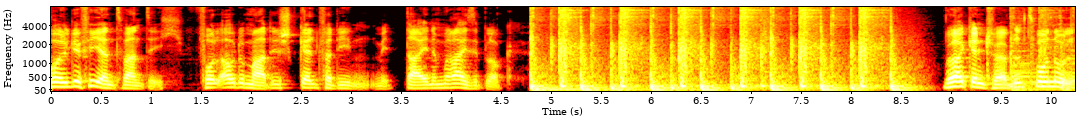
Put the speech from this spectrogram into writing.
Folge 24. Vollautomatisch Geld verdienen mit deinem Reiseblog. Work and Travel 2.0.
